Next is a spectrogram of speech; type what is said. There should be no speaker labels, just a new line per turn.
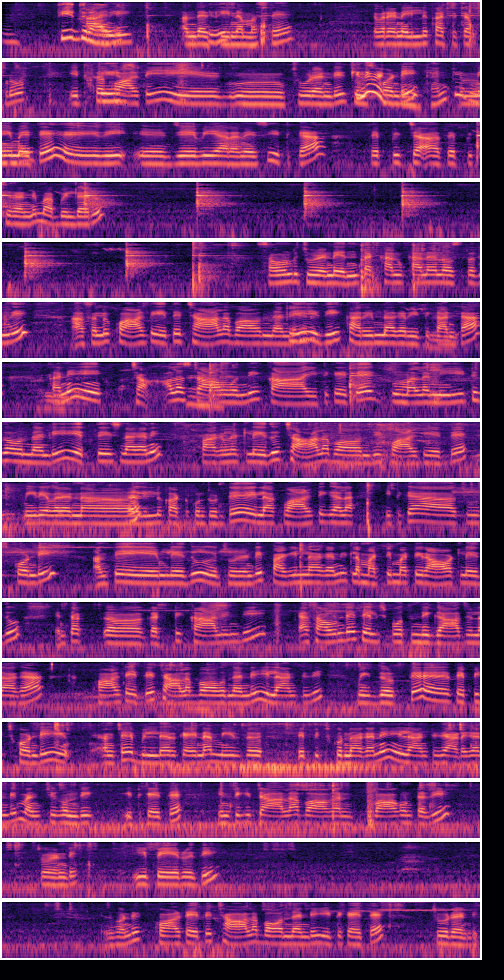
అండి. అందరికీ నమస్తే. ఎవరైనా ఇల్లు కట్టేటప్పుడు ఇటుక క్వాలిటీ చూడండి చూసుకోండి. మేమైతే ఇది జేవిఆర్ అనేసి ఇటుక తెప్పించ తెప్పించారండి మా బిల్డరు. సౌండ్ చూడండి ఎంత కన్ కన్ అని వస్తుంది. అసలు క్వాలిటీ అయితే చాలా బాగుందండి. ఇది కరీంనగర్ ఇటుక అంట. కానీ చాలా స్ట్రాంగ్ ఉంది. కా ఇటుక అయితే మళ్ళీ నీట్గా ఉందండి. ఎత్తేసినా కానీ పగలట్లేదు. చాలా బాగుంది క్వాలిటీ అయితే. మీరు ఎవరైనా ఇల్లు కట్టుకుంటుంటే ఇలా క్వాలిటీ గల ఇటుక చూసుకోండి. అంతే ఏం లేదు. చూడండి పగిలినా కానీ ఇట్లా మట్టి మట్టి రావట్లేదు. ఎంత గట్టి కాలింది. ఆ సౌండే తెలిసిపోతుంది గాజులాగా. క్వాలిటీ అయితే చాలా బాగుందండి. ఇలాంటిది మీకు దొరికితే తెప్పించుకోండి. అంటే బిల్డర్కైనా మీరు తెప్పించుకున్నా కానీ ఇలాంటిది అడగండి మంచిగా ఉంది ఇటుకైతే. ఇంటికి చాలా బాగా బాగుంటుంది. చూడండి ఈ పేరు ఇది. ఇదిగోండి క్వాలిటీ అయితే చాలా బాగుందండి ఇటుకైతే. చూడండి.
